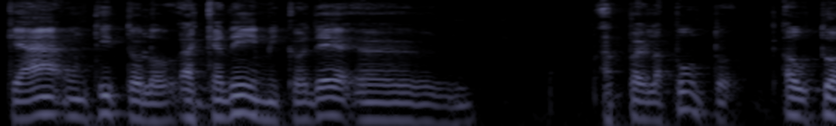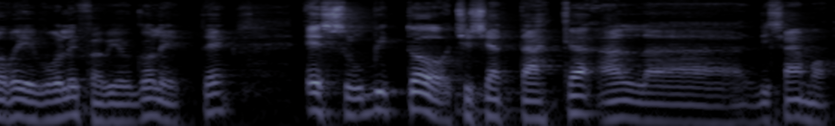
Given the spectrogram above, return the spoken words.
che ha un titolo accademico ed è eh, per l'appunto autorevole, fra virgolette, e subito ci si attacca alla, diciamo,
